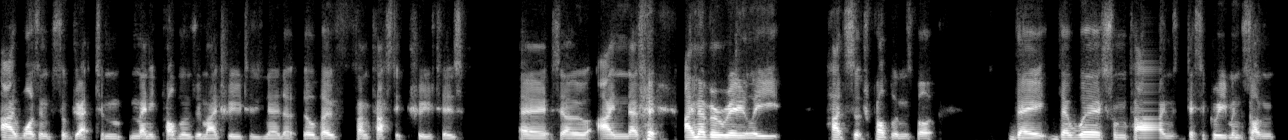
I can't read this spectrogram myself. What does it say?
I wasn't subject to many problems with my tutors. You know, they, they were both fantastic tutors. Uh, so I never I never really had such problems, but they there were sometimes disagreements on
